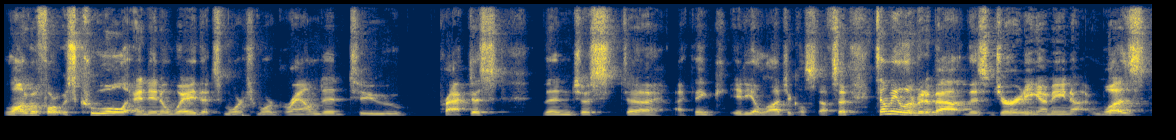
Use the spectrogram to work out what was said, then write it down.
long before it was cool and in a way that's much more grounded to practice than just uh, I think ideological stuff. So tell me a little bit about this journey. I mean, was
